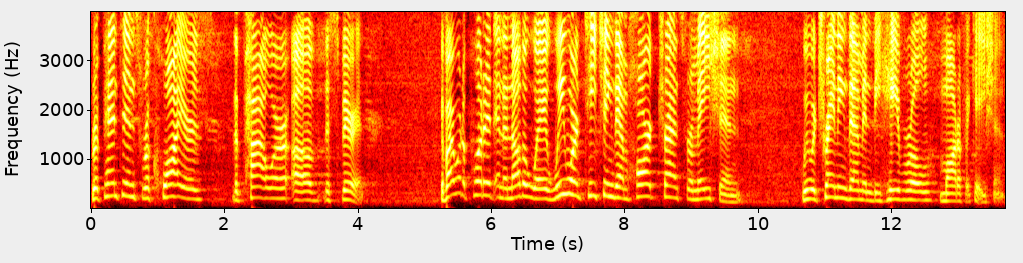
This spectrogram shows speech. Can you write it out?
Repentance requires the power of the Spirit. If I were to put it in another way, we weren't teaching them heart transformation, we were training them in behavioral modification.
